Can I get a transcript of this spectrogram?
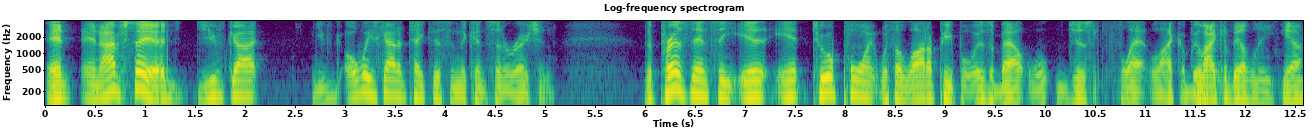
and and I've said you've got you've always got to take this into consideration. The presidency is it to a point with a lot of people is about just flat likability. Likability, yeah.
